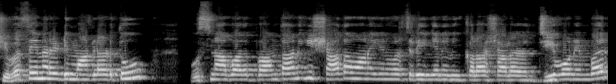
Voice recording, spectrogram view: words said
శివసేన రెడ్డి మాట్లాడుతూ ఉస్నాబాద్ ప్రాంతానికి శాతవాన యూనివర్సిటీ ఇంజనీరింగ్ కళాశాల జీవో నెంబర్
